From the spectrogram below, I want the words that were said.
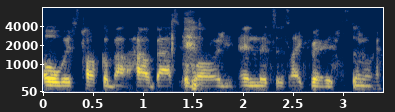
always talk about how basketball and, and this is like very similar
